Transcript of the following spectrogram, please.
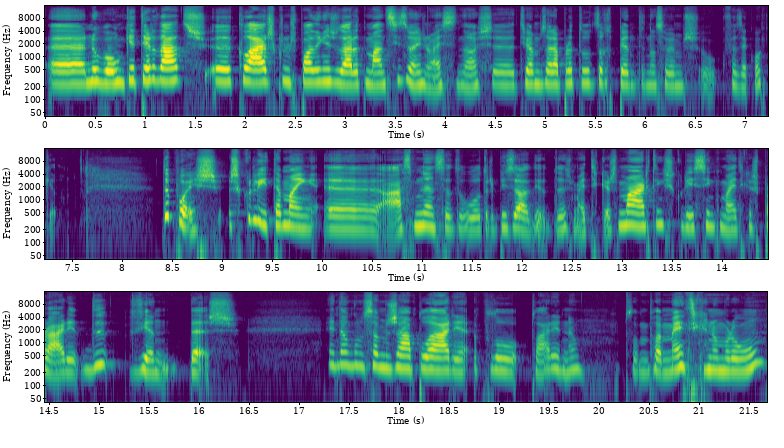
uh, no bom que é ter dados uh, claros que nos podem ajudar a tomar decisões, não é? Se nós uh, tivermos a olhar para tudo, de repente não sabemos o que fazer com aquilo. Depois, escolhi também, uh, à semelhança do outro episódio das métricas de marketing, escolhi 5 métricas para a área de vendas. Então começamos já pela área, pelo, pela área não, pela, pela métrica número 1, um,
